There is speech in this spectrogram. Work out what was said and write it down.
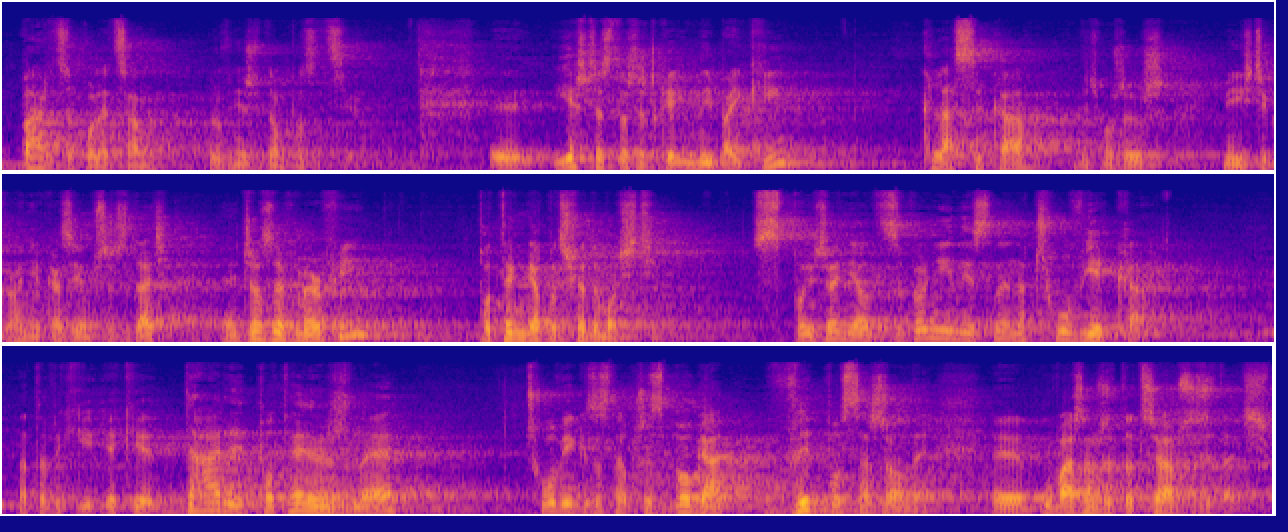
Bardzo polecam również tą pozycję. Y, Jeszcze z troszeczkę innej bajki, klasyka, być może już mieliście, kochani, okazję ją przeczytać. Y, Joseph Murphy, Potęga podświadomości. Spojrzenie od zupełnie innej strony na człowieka, na to, jakie, jakie dary potężne człowiek został przez Boga wyposażony. Y, Uważam, że to trzeba przeczytać.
